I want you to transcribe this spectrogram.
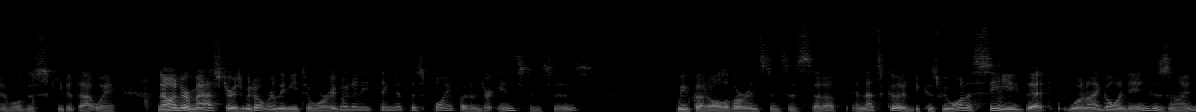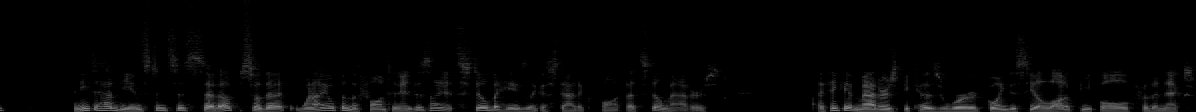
And we'll just keep it that way. Now under masters, we don't really need to worry about anything at this point, but under instances, we've got all of our instances set up. And that's good because we want to see that when I go into InDesign, I need to have the instances set up so that when I open the font in InDesign, it still behaves like a static font. That still matters. I think it matters because we're going to see a lot of people for the next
